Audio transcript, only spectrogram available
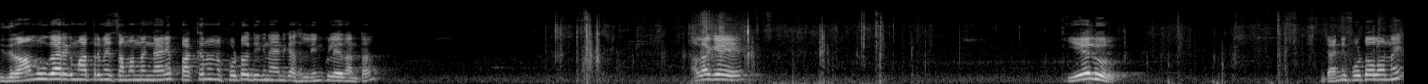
ఇది రాము గారికి మాత్రమే సంబంధం కానీ పక్కన ఉన్న ఫోటో దిగిన ఆయనకి అసలు లింక్ లేదంట. అలాగే ఏలూరు. ఇంకా అన్ని ఫోటోలు ఉన్నాయి.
